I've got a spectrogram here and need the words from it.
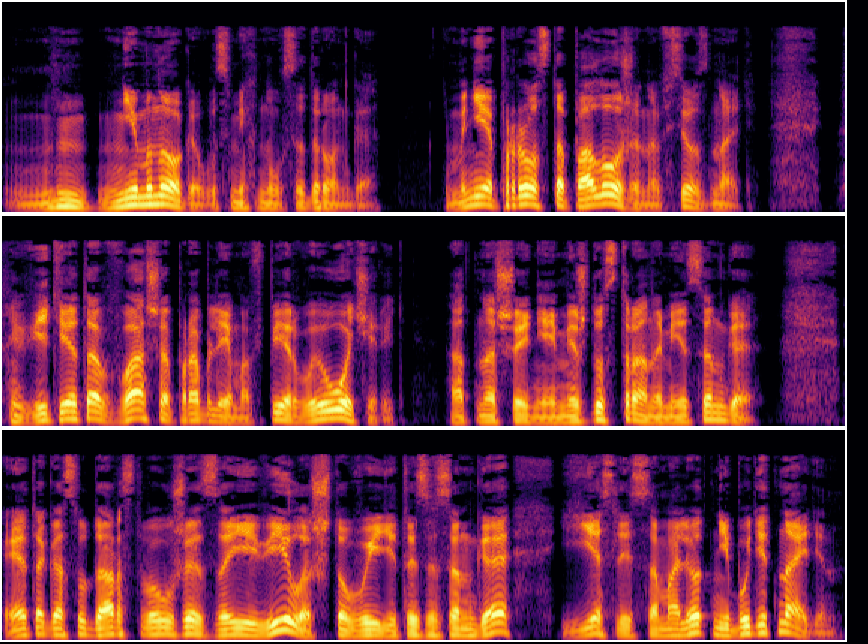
«Немного», — усмехнулся Дронга. Мне просто положено все знать. Ведь это ваша проблема в первую очередь. Отношения между странами СНГ. Это государство уже заявило, что выйдет из СНГ, если самолет не будет найден.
